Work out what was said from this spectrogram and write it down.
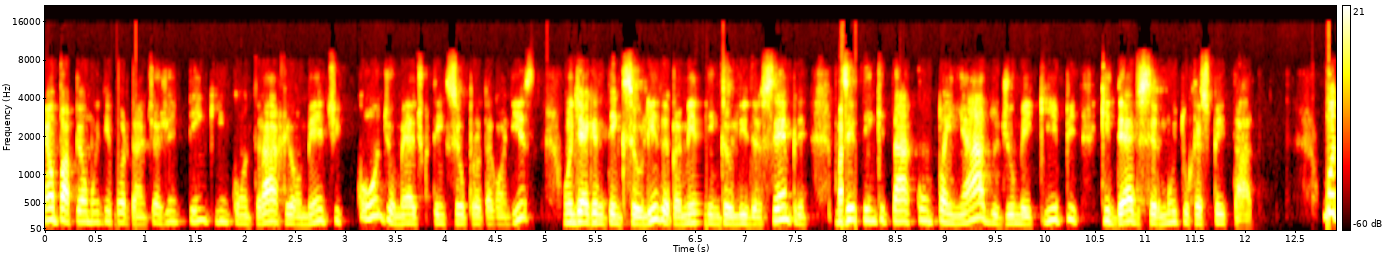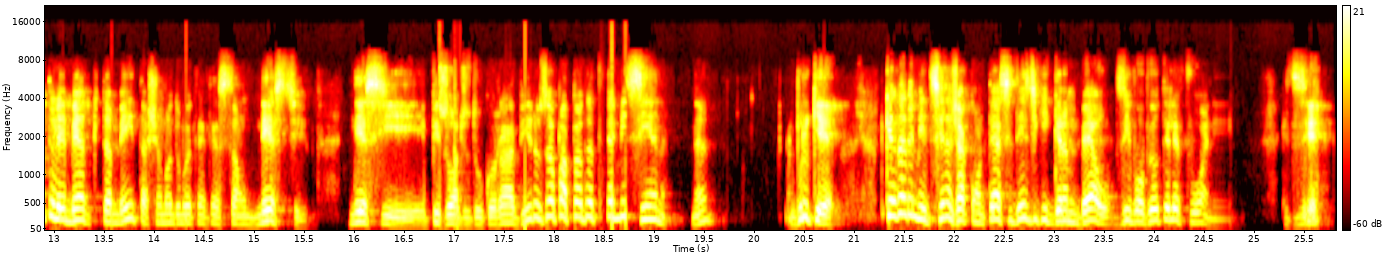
é um papel muito importante. A gente tem que encontrar realmente onde o médico tem que ser o protagonista, onde é que ele tem que ser o líder, para mim ele tem que ser o líder sempre, mas ele tem que estar acompanhado de uma equipe que deve ser muito respeitada. Um outro elemento que também está chamando muita atenção neste, nesse episódio do coronavírus é o papel da telemedicina, né? Por quê? Porque a telemedicina já acontece desde que Graham Bell desenvolveu o telefone. Quer dizer,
